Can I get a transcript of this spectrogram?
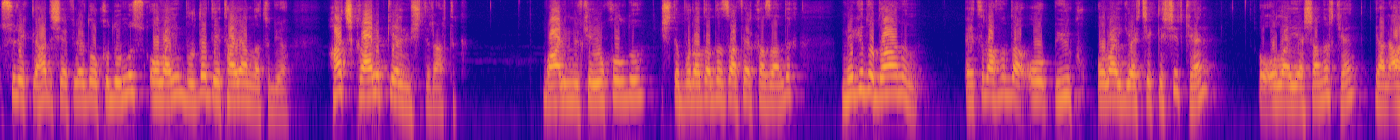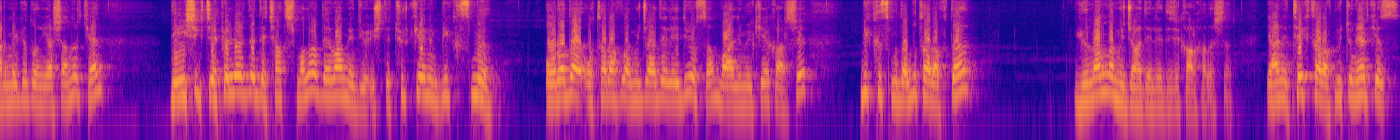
sürekli hadis-i şeriflerde okuduğumuz olayın burada detayı anlatılıyor. Haç galip gelmiştir artık. Malum ülke yok oldu. İşte burada da zafer kazandık. Megiddo Dağı'nın etrafında o büyük olay gerçekleşirken, o olay yaşanırken, yani Armagedon yaşanırken değişik cephelerde de çatışmalar devam ediyor. İşte Türkiye'nin bir kısmı orada o tarafla mücadele ediyorsa malum ülkeye karşı bir kısmı da bu tarafta Yunan'la mücadele edecek arkadaşlar. Yani tek taraf bütün herkes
